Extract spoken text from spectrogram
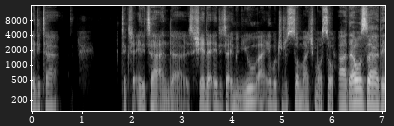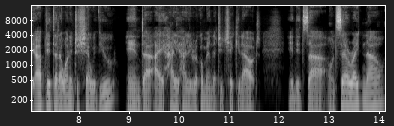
editor, texture editor, and uh, shader editor. I mean, you are able to do so much more. So uh, that was uh, the update that I wanted to share with you, and I highly, highly recommend that you check it out. And it's on sale right now.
